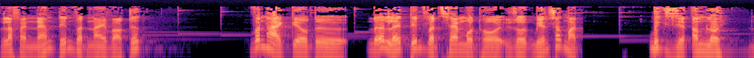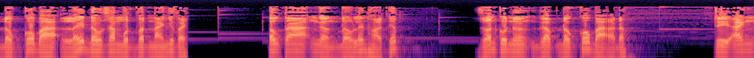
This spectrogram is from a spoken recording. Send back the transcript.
là phải ném tín vật này vào trước. Vân Hải Kiều Từ đỡ lấy tín vật xem một hồi rồi biến sắc mặt. Bích diệt âm lôi, độc cô bà lấy đâu ra một vật này như vậy? Ông ta ngẩng đầu lên hỏi tiếp. Doãn cô nương gặp độc cô bà ở đâu? Trì Anh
